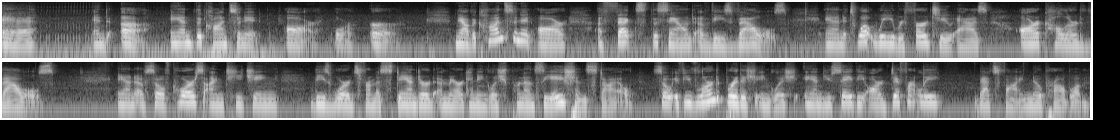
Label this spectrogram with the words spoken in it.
e, and uh, and the consonant r or er. Now, the consonant r affects the sound of these vowels, and it's what we refer to as R colored vowels. And so, of course, I'm teaching these words from a standard American English pronunciation style. So, if you've learned British English and you say the R differently, that's fine, no problem.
